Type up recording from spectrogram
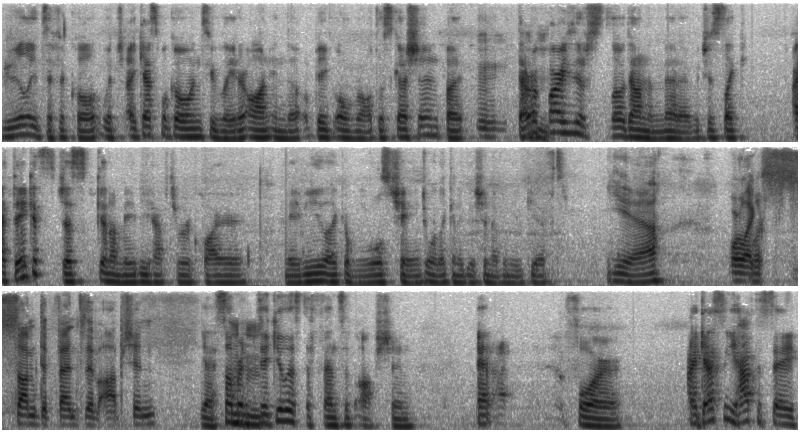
really difficult, which I guess we'll go into later on in the big overall discussion. But Mhm. that Mhm. requires you to slow down the meta, which is like I think it's just gonna maybe have to require maybe like a rules change or like an addition of a new gift. Yeah. Or like What- some defensive option. Yeah, some Mhm. ridiculous defensive option, and for, I guess you have to say,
